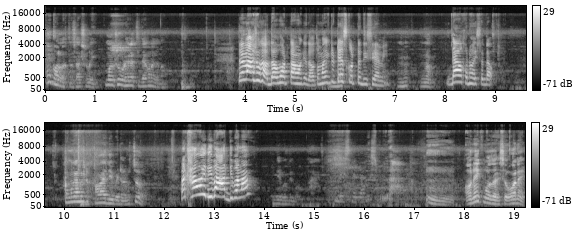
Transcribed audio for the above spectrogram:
খুব ভালো লাগতেছে আসলেই। মাংস উঠে যাচ্ছে দেখো না কেন। তুমি মাংস খাও দাও ভর্তা আমাকে দাও। তোমাকে একটু টেস্ট করতে দিছি আমি। না। দাও এখন হয়েছে দাও। তোমাকে আমি একটু খাওয়াই দিই বেটার বুঝছ? মানে খাওয়াই দিবা আর দিবা না? দিব দিব। অনেক মজা হয়েছে অনেক।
